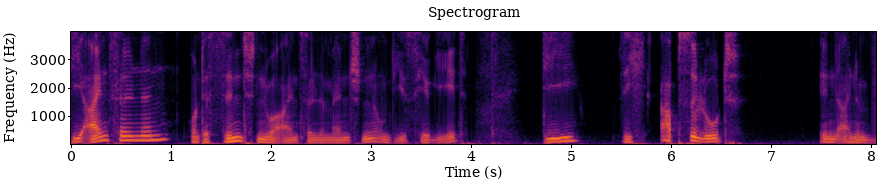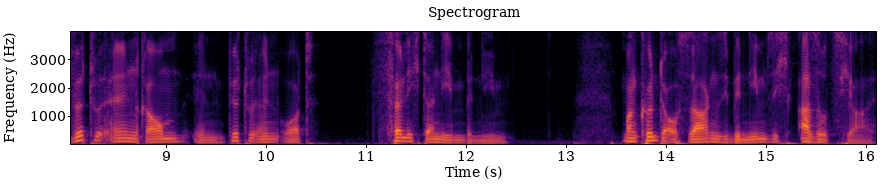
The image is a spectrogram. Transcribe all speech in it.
Die Einzelnen, und es sind nur einzelne Menschen, um die es hier geht, die sich absolut in einem virtuellen Raum, im virtuellen Ort völlig daneben benehmen. Man könnte auch sagen, sie benehmen sich asozial.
